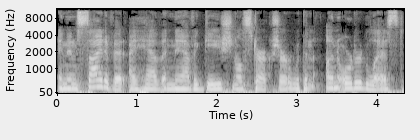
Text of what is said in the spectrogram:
and inside of it I have a navigational structure with an unordered list,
